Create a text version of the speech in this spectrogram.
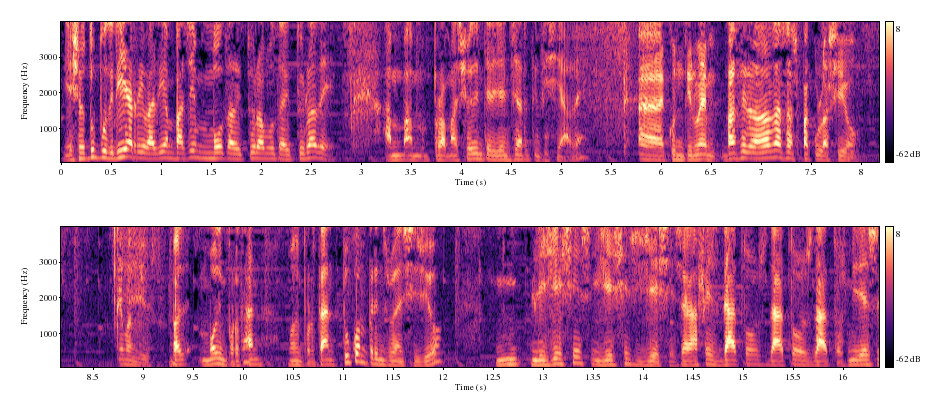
I això tu podria arribar a dir en base a molta lectura, molta lectura de, amb, amb programació d'intel·ligència artificial. Eh? Eh, continuem. Base de dades, especulació. Què me'n dius? Va- Molt important, molt important. Tu quan prens una decisió, llegeixes, llegeixes, llegeixes, agafes datos, datos, datos, mires...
